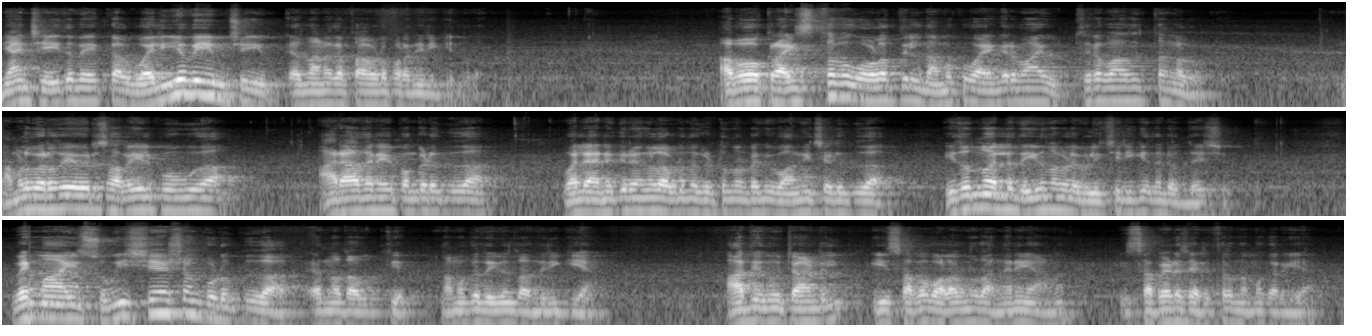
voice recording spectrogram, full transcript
ഞാൻ ചെയ്തവയേക്കാൾ വലിയവയും ചെയ്യും എന്നാണ് കർത്താവ് പറഞ്ഞിരിക്കുന്നത്. അപ്പോൾ ക്രൈസ്തവ കോളത്തിൽ നമുക്ക് ഭയങ്കരമായ ഉത്തരവാദിത്തങ്ങളുണ്ട്. നമ്മൾ വെറുതെ ഒരു സഭയിൽ പോവുക ആരാധനയിൽ പങ്കെടുക്കുക വല്ല അനുഗ്രഹങ്ങൾ അവിടുന്ന് കിട്ടുന്നുണ്ടെങ്കിൽ വാങ്ങിച്ചെടുക്കുക ഇതൊന്നുമല്ല ദൈവം നമ്മളെ വിളിച്ചിരിക്കുന്നതിന്റെ ഉദ്ദേശം. വ്യക്തമായി സുവിശേഷം കൊടുക്കുക എന്ന ദൗത്യം നമുക്ക് ദൈവം തന്നിരിക്കുകയാണ്. ആദ്യ നൂറ്റാണ്ടിൽ ഈ സഭ വളർന്നത് അങ്ങനെയാണ്. ഈ സഭയുടെ ചരിത്രം നമുക്കറിയാം.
